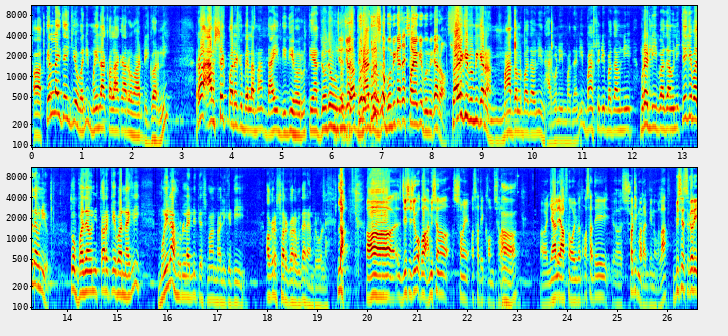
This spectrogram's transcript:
त्यसलाई चाहिँ के हो भने महिला कलाकारहरूले गर्ने र आवश्यक परेको बेलामा दाई दिदीहरू त्यहाँ जो जो हुनुहुन्छ भूमिका चाहिँ सहयोगी भूमिका रह सहयोगी भूमिका र मादल बजाउने हार्मोनियम बजाउने बाँसुरी बजाउने मुरली बजाउने के के बजाउने हो त्यो बजाउने तर के भन्दाखेरि महिलाहरूलाई नै त्यसमा अलिकति अग्रसर गराउँदा राम्रो होला। ल जेसीज्यू अब हामीसँग समय असाध्यै कम छ। यहाँले आफ्नो अभिमत असाध्यै सठिकमा राखिदिनु होला। विशेष गरी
